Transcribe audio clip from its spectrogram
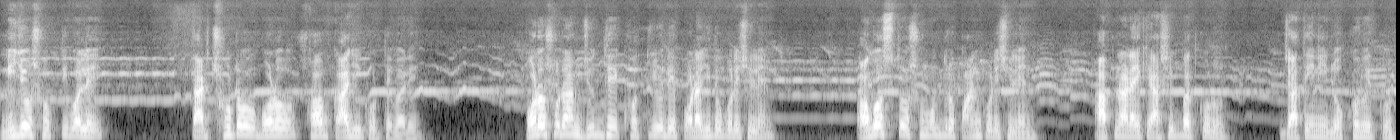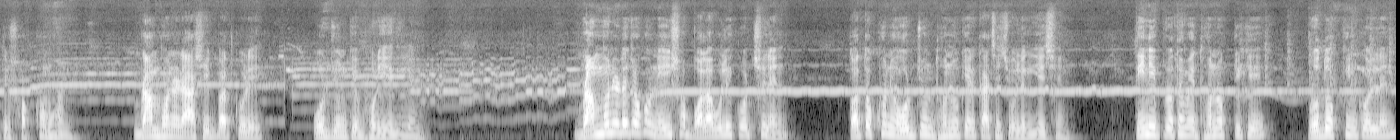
নিজ শক্তি বলে তার ছোট, বড় সব কাজই করতে পারে। পরশুরাম যুদ্ধে ক্ষত্রিয়দের পরাজিত করেছিলেন। অগস্ত সমুদ্র পান করেছিলেন। আপনারা একে আশীর্বাদ করুন, যাতে ইনি লক্ষ্যভেদ করতে সক্ষম হন। ব্রাহ্মণেরা আশীর্বাদ করে অর্জুনকে ভরিয়ে দিলেন। ব্রাহ্মণেরা যখন এই সব বলাবলি করছিলেন, ততক্ষণে অর্জুন ধনুকের কাছে চলে গিয়েছেন। তিনি প্রথমে ধনুকটিকে প্রদক্ষিণ করলেন,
